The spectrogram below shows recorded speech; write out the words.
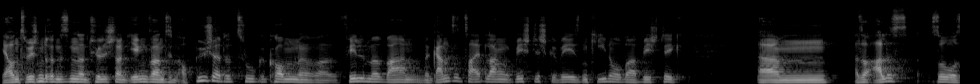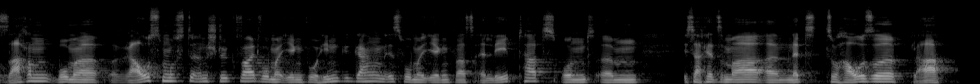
Ja, und zwischendrin sind natürlich dann irgendwann sind auch Bücher dazugekommen, ne, Filme waren eine ganze Zeit lang wichtig gewesen, Kino war wichtig. Ähm, also alles so Sachen, wo man raus musste ein Stück weit, wo man irgendwo hingegangen ist, wo man irgendwas erlebt hat. Und ähm, ich sage jetzt mal, äh, nicht zu Hause, klar,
